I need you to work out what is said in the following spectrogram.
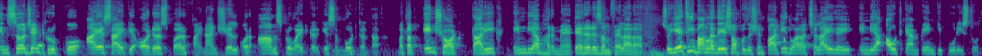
insurgent group को आईएसआई के ऑर्डर्स पर फाइनेंशियल और आर्म्स प्रोवाइड करके सपोर्ट करता था। मतलब इन शॉर्ट तारीख इंडिया भर में टेररिज्म फैला रहा था। सो so ये थी बांग्लादेश ऑपोजिशन पार्टी द्वारा चलाई गई इंडिया आउट कैंपेन की पूरी स्टोरी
